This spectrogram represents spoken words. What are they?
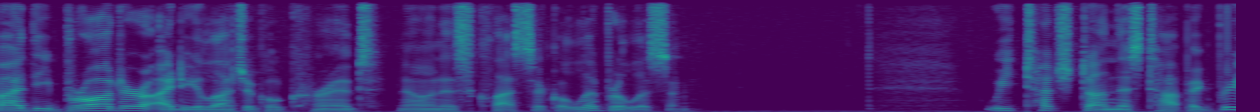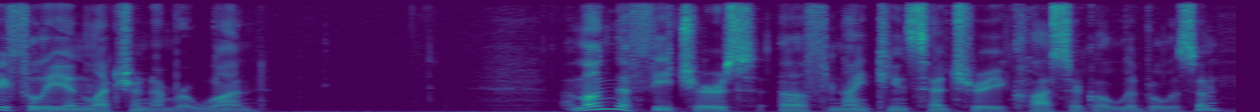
by the broader ideological current known as classical liberalism. We touched on this topic briefly in lecture number one. Among the features of 19th century classical liberalism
